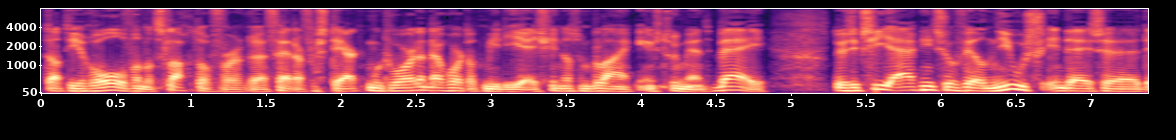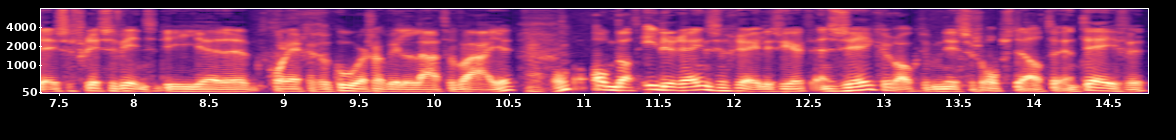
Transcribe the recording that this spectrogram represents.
dat die rol van het slachtoffer uh, verder versterkt moet worden. Daar hoort dat mediation als een belangrijk instrument bij. Dus ik zie eigenlijk niet zoveel nieuws in deze, deze frisse wind... die uh, collega Recour zou willen laten waaien. Ja, omdat iedereen zich realiseert, en zeker ook de ministers Opstelten en Teven...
